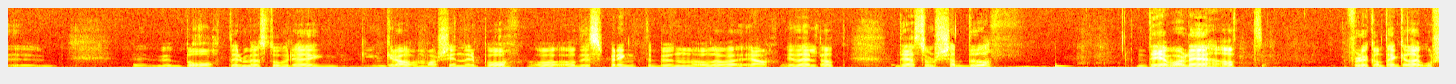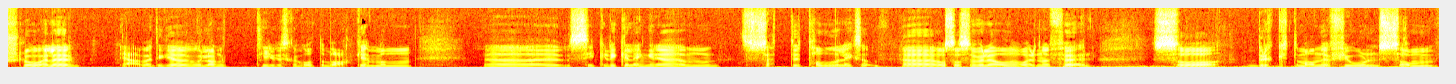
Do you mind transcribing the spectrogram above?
uh, båter med store gravemaskiner på, og, og, de sprengte bunn, og det var Ja, i det hele tatt. Det som skjedde, da, det var det at For du kan tenke deg Oslo, eller jeg vet ikke hvor lang tid vi skal gå tilbake, men eh, sikkert ikke lenger enn 70-tallet, liksom. Eh, også selvfølgelig alle årene før. Så brukte man jo fjorden som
